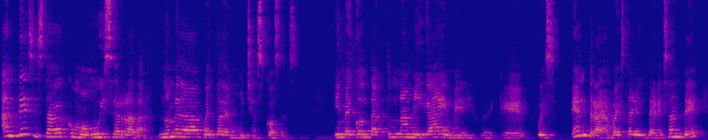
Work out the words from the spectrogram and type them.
Antes estaba como muy cerrada, no me daba cuenta de muchas cosas. Y me contactó una amiga y me dijo de que pues entra, va a estar interesante.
